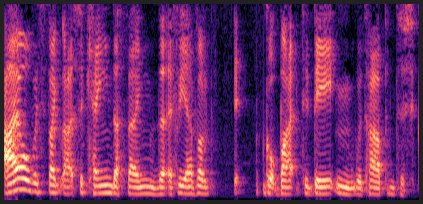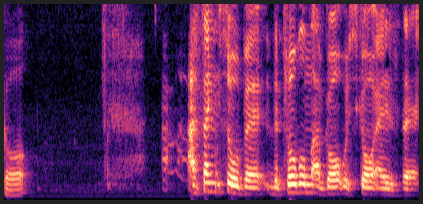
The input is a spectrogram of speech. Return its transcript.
I always think that's the kind of thing that if he ever got back to dating would happen to Scott. I think so, but the problem that I've got with Scott is that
